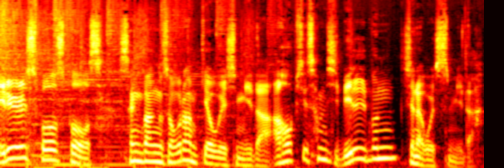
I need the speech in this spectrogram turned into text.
일요일 스포츠 스포츠 생방송으로 함께하고 계십니다. 9시 31분 지나고 있습니다.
